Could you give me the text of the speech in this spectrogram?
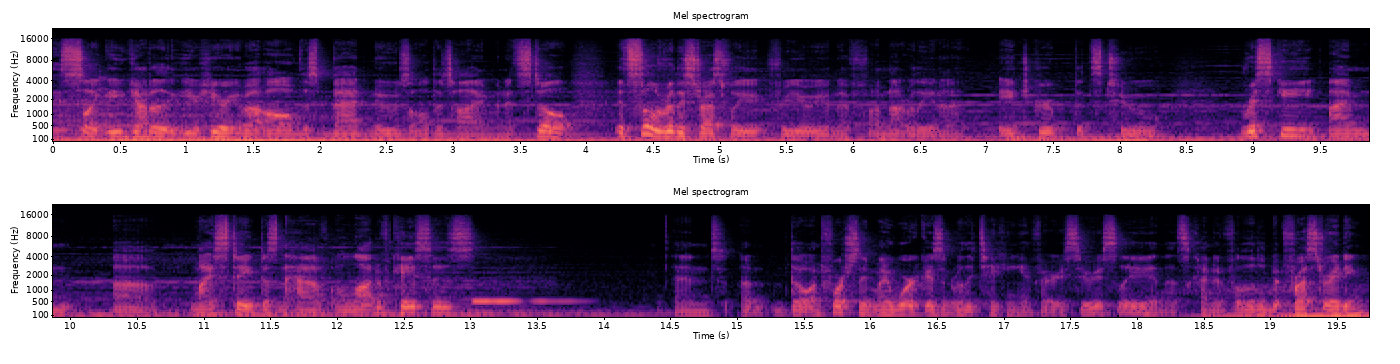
it's like you gotta you're hearing about all of this bad news all the time and it's still it's still really stressful for you even if i'm not really in a age group that's too risky. I'm uh, my state doesn't have a lot of cases and uh, though unfortunately my work isn't really taking it very seriously and that's kind of a little bit frustrating.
